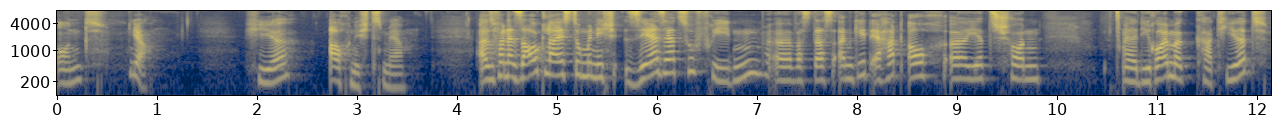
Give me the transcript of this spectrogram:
Und ja, hier auch nichts mehr. Also von der Saugleistung bin ich sehr, sehr zufrieden, äh, was das angeht. Er hat auch äh, jetzt schon äh, die Räume kartiert,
